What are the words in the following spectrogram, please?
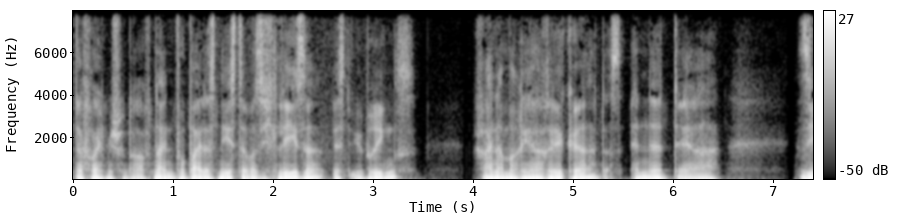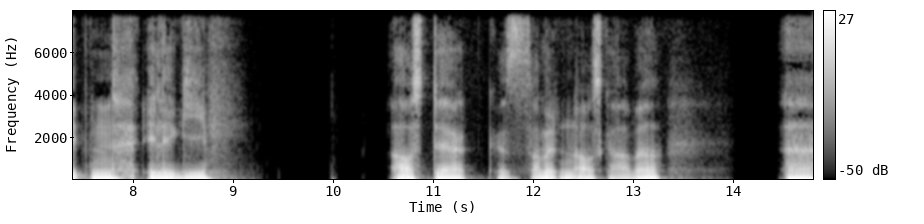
Da freue ich mich schon drauf. Nein, wobei das nächste, was ich lese, ist übrigens Rainer Maria Rilke, das Ende der siebten Elegie aus der gesammelten Ausgabe äh,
